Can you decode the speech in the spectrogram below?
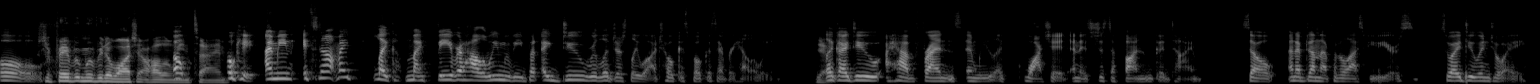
Oh. What's your favorite movie to watch at oh, Halloween time? Okay, I mean, it's not my like my favorite Halloween movie, but I do religiously watch Hocus Pocus every Halloween. Yeah. Like I do, I have friends and we like watch it, and it's just a fun, good time. So, and I've done that for the last few years. So I do enjoy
